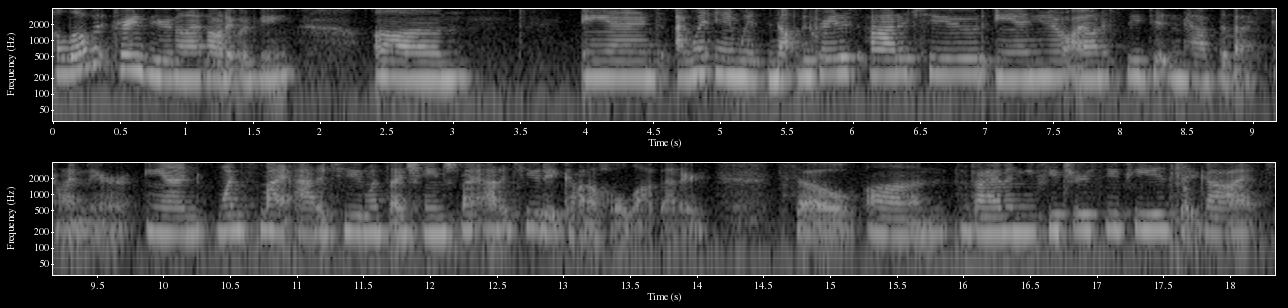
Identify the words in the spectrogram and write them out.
a little bit crazier than I thought it would be. Um, and I went in with not the greatest attitude and you know I honestly didn't have the best time there. And once my attitude once I changed my attitude it got a whole lot better. So um, if I have any future CPs that got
